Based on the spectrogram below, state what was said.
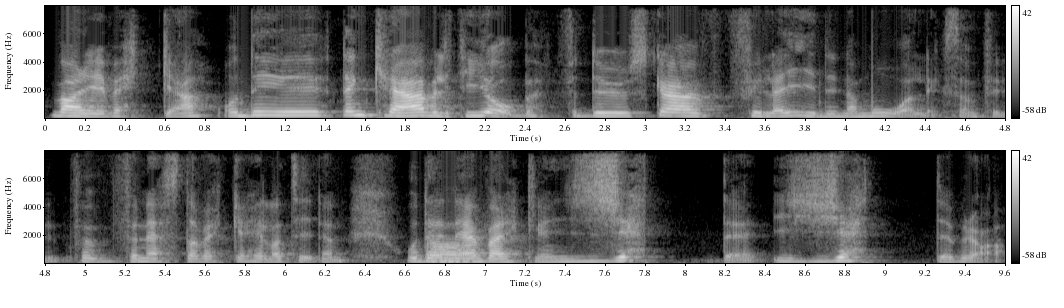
varje vecka. Och det, den kräver lite jobb. För du ska fylla i dina mål liksom, för, för, för nästa vecka hela tiden. Och den Ja. är verkligen jätte, jättebra.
